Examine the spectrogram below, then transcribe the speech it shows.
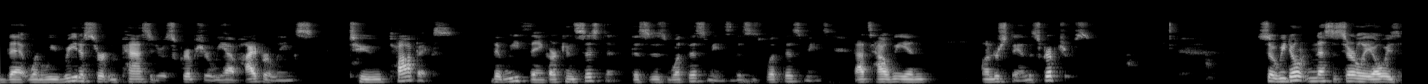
That when we read a certain passage of scripture, we have hyperlinks to topics that we think are consistent. This is what this means. This is what this means. That's how we in, understand the scriptures. So we don't necessarily always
